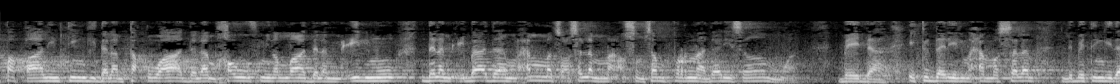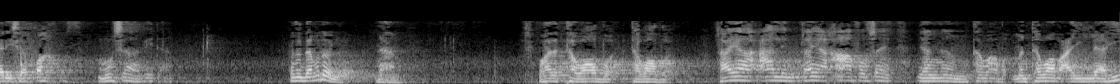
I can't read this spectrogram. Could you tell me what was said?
apa paling tinggi dalam taqwa, dalam khawf min Allah, dalam ilmu, dalam ibadah Muhammad SAW ma'asum sempurna dari semua. beda itu dalil Muhammad SAW lebih tinggi dari siapa Musa beda betul tak betul nah وهذا التواضع تواضع saya alim saya hafal saya jangan tawadhu man tawadha lillahi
